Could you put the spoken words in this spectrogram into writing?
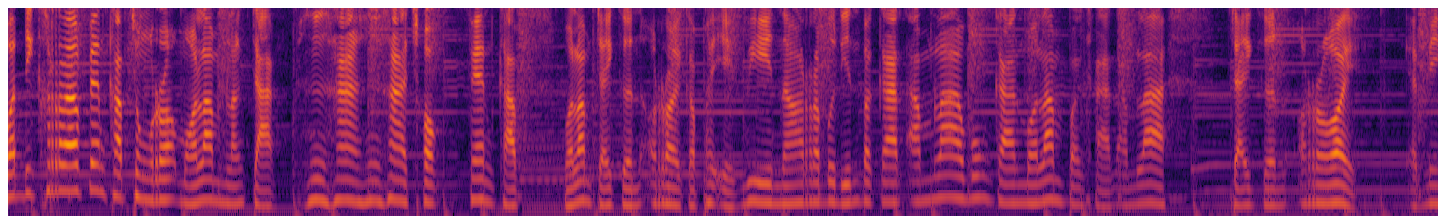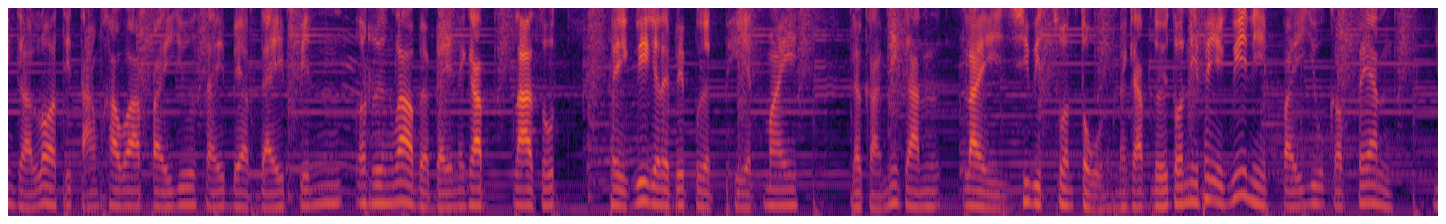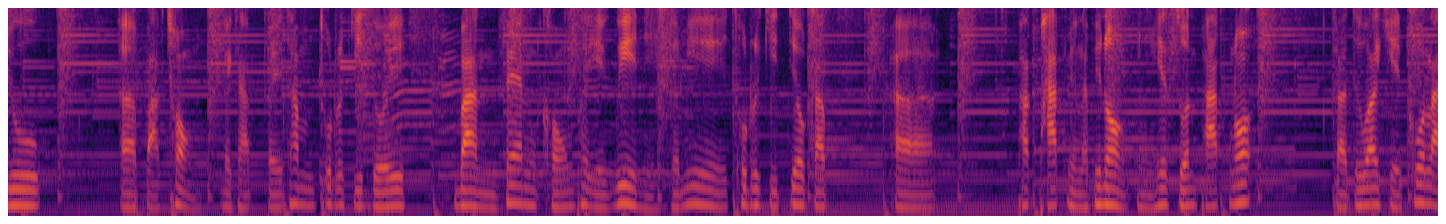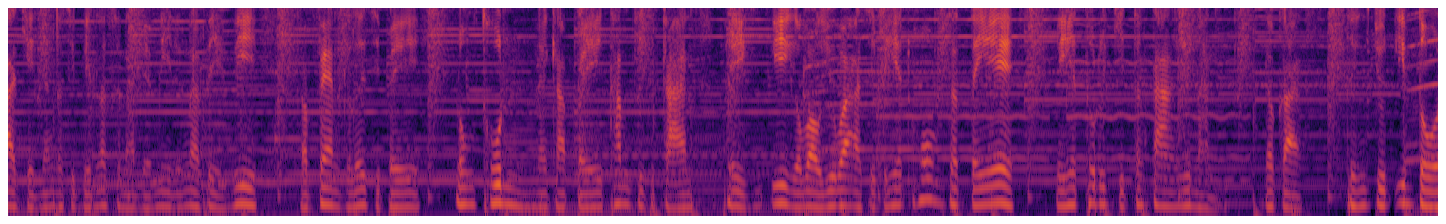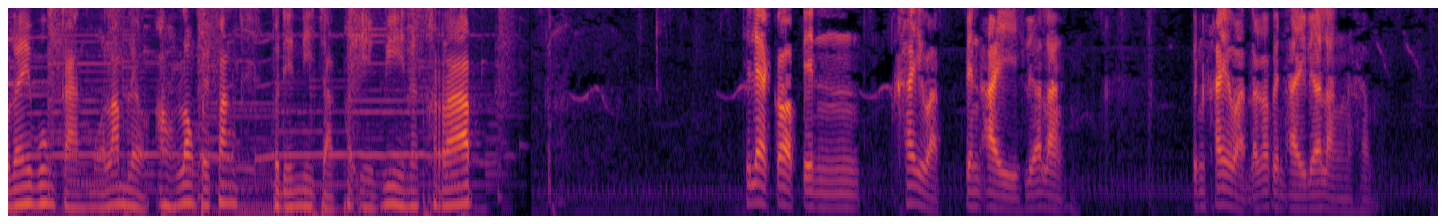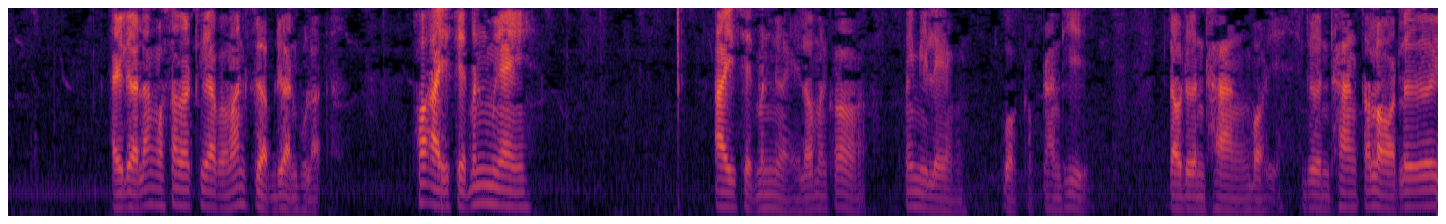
วัสดีครับแฟนคลับชงเราะหมอลำหลังจากฮือห้าฮือห้าช็อกแฟนคลับหมอลำใจเกินอร่อยกับพระเอกวีนารบดินประกาศอำลาวงการหมอลำประกาศอำลาใจเกินร้อยแอดมินก็รอดติดตามข่าวว่าไปยู่ใสแบบใดเป็นเรื่องเล่าแบบใดนะครับล่าสุดพระเอกวีก็เลยไปเปิดเพจใหม่แล้วก็มีการไล่ชีวิตส่วนตัวนะครับ โดยตอนนี้พระเอกวีนี่ไปอยู่กับแฟนอยู่ ปากช่องนะครับไปทำธุรกิจโดยบ้านแฟนของพระเอกวีนี่ก็มีธุรกิจเกี่ยวกับเอ่อพักนี่แหละพี่น้องเฮ็ดสวนพักเนาะก็ถือว่าเขตโคราชเขตยังกสิเป็นลักษณะแบบนี้ดังนั้นพระเอกวีกับแฟนก็เลยสิไปลงทุนนะครับไปทำกิจการพระเอกวีก็บอกอยู่ว่าอาจสิไปเฮ็ดโฮมสเตย์ไปเฮ็ดธุรกิจต่างๆอยู่นั่นแล้วก็ ถึงจุดอิ่มโตในวงการหมอลำแล้ว เอาลองไปฟังประเด็นนี้จากพระเอกวีนะครับ ที่แรกก็เป็นไข้หวัด เป็นไอเรื้อรัง เป็นไข้หวัดแล้วก็เป็นไอเรื้อรังนะครับ ไอเรื้อรังมาเศร้าเทือประมาณเกือบเดือนผุนละเพราะไอเสร็จมันเมื่อย ไอเสร็จมันเหนื่อย แล้วมันก็ไม่มีแรง บวกกับการที่เราเดินทางบ่อย เดินทางตลอดเลย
